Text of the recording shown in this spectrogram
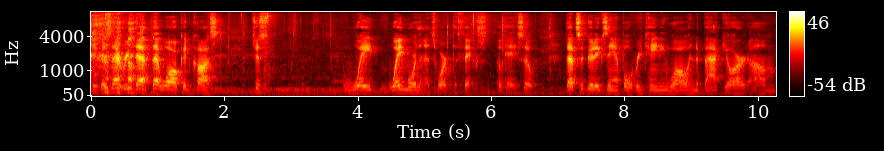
Because that, re- that, that wall could cost just way, way more than it's worth to fix. Okay, so that's a good example. Retaining wall in the backyard. Um,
